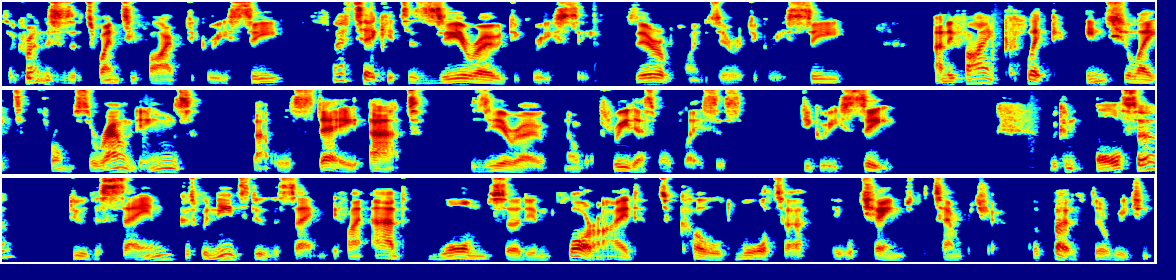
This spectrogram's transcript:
so currently this is at 25 degrees C. Let's take it to 0 degrees C, 0.0 degrees C. And if I click insulate from surroundings, that will stay at 0, now I've got three decimal places, degrees C. We can also do the same, because we need to do the same. If I add warm sodium chloride to cold water, it will change the temperature of both. They'll reach an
